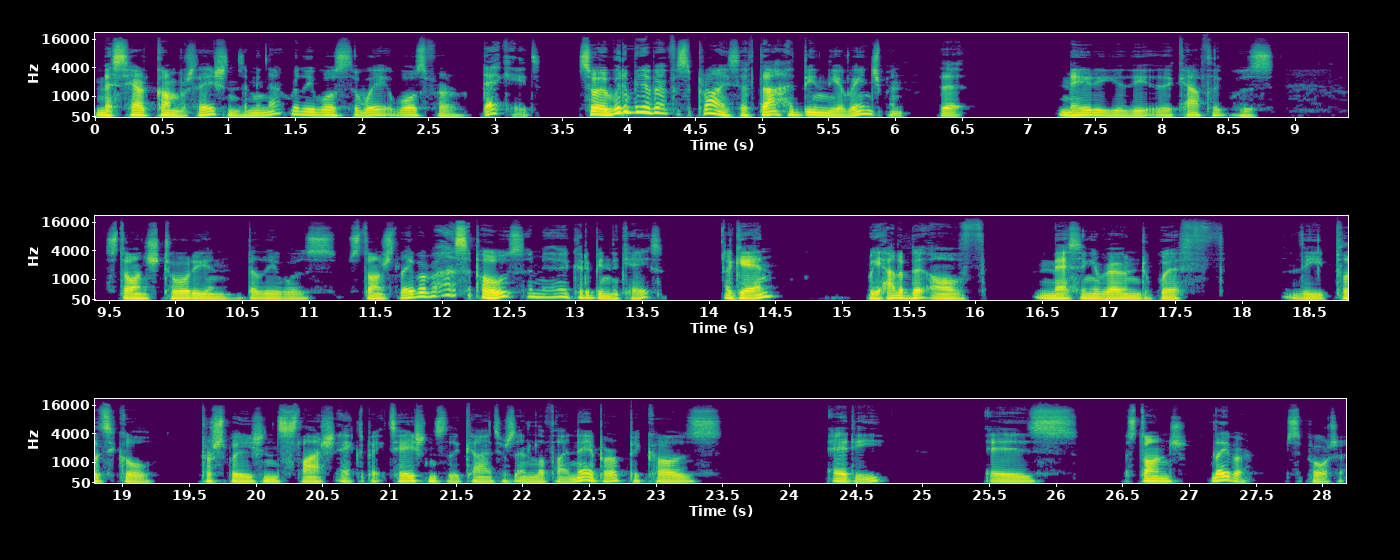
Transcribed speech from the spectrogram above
misheard conversations. I mean, that really was the way it was for decades. So it would have been a bit of a surprise if that had been the arrangement that Mary, the, the Catholic, was staunch Tory and Billy was staunch Labour. But I suppose, I mean, it could have been the case. Again, we had a bit of messing around with the political persuasions slash expectations of the characters in Love Thy Neighbour because Eddie is a staunch Labour supporter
